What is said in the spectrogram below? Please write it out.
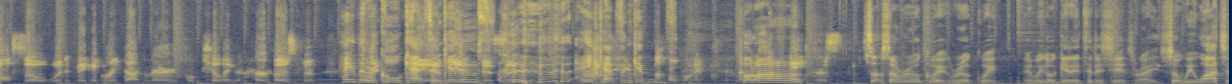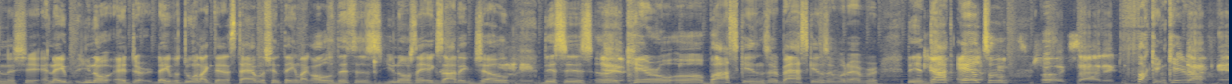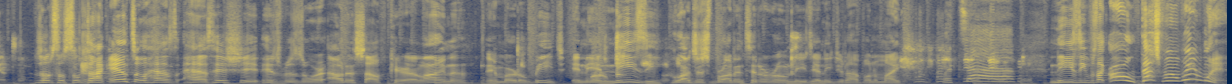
also would make a great documentary for killing her husband. Hey there, cool cats and kittens. hey, cats and oh kittens. Oh my Hold on, hold on, hold on. Haters. So, so real quick, real quick, if we gonna get into the shits, right? So we watching the shit, and they, you know, at the, they was doing like that establishing thing, like, oh, this is, you know, what I'm saying Exotic Joe, this is uh, Yeah. Carol uh, Baskins or Baskins or whatever. Then Doc Antle, so uh, exotic. fucking Carol. Doc Antle. So, so, so Doc Antle has has his shit, his resort out in South Carolina in Myrtle Beach, and then Neezy, who I just brought into the room, Neezy, I need you to hop on the mic. What's up? Neezy was like, "Oh, that's where we went."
